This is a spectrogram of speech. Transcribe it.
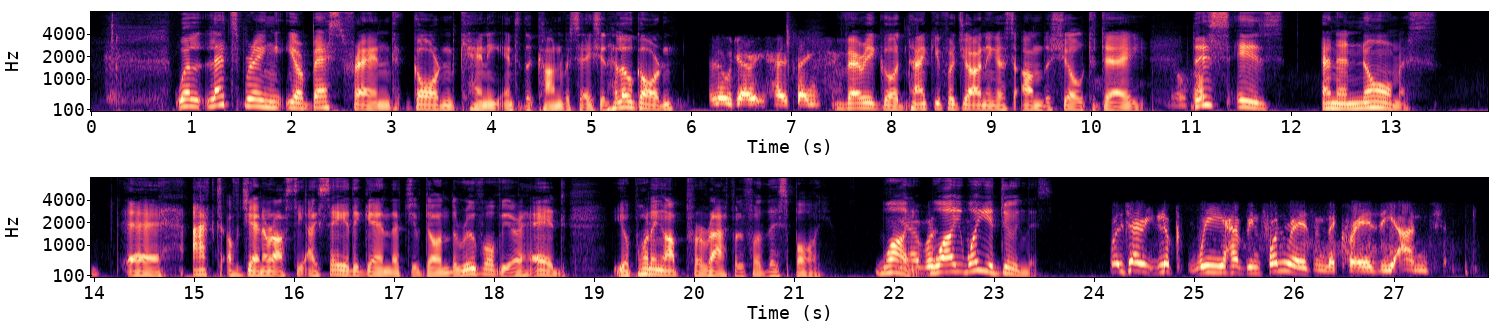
Well, let's bring your best friend, Gordon Kenny, into the conversation. Hello, Gordon. Hello, Jerry. How's things? Very good. Thank you for joining us on the show today. this is an enormous uh, act of generosity. I say it again that you've done. The roof over your head, you're putting up for raffle for this boy. Why? Yeah, well- why? Why are you doing this? Well, Jerry, look, we have been fundraising like crazy, and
